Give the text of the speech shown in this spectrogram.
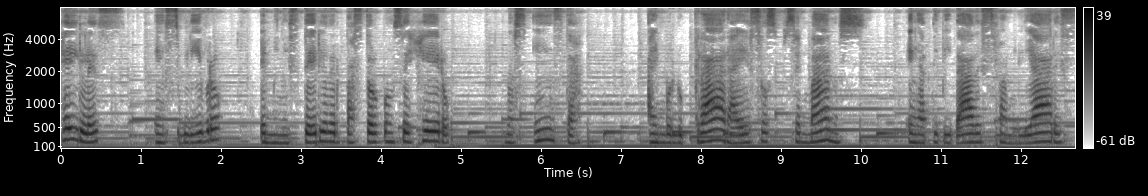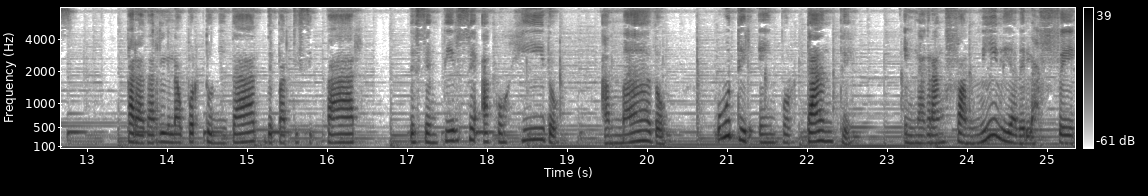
Hayles, en su libro El Ministerio del Pastor Consejero, nos insta a involucrar a esos hermanos en actividades familiares para darle la oportunidad de participar, de sentirse acogido, amado, útil e importante en la gran familia de la fe.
